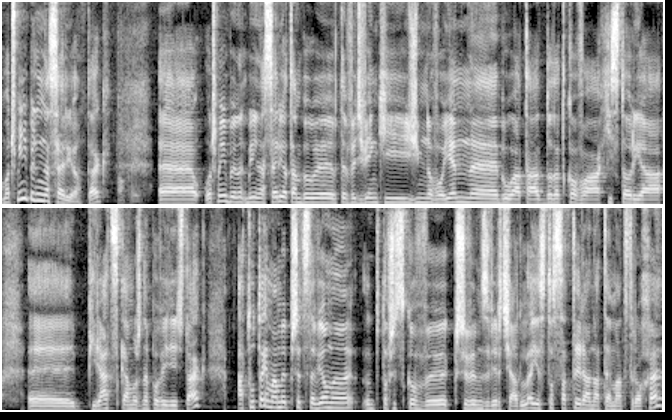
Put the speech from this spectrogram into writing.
Watchmeni byli na serio, tak? Okej. E, Watchmeni byli, byli na serio, tam były te wydźwięki zimnowojenne, była ta dodatkowa historia e, piracka, można powiedzieć, tak? A tutaj mamy przedstawione to wszystko w krzywym zwierciadle. Jest to satyra na temat trochę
